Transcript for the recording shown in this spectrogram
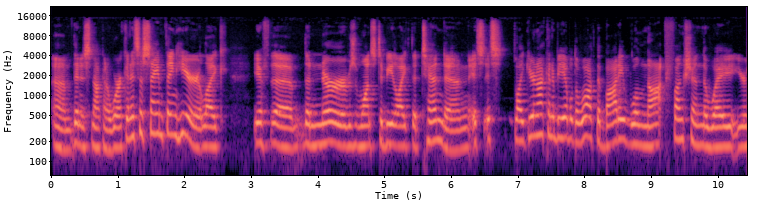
um, then it's not going to work. And it's the same thing here. Like if the the nerves wants to be like the tendon, it's it's like you're not going to be able to walk. The body will not function the way you're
